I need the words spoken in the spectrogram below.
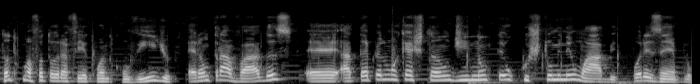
tanto com a fotografia quanto com vídeo, eram travadas é, até por uma questão de não ter o costume nem o hábito. Por exemplo,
